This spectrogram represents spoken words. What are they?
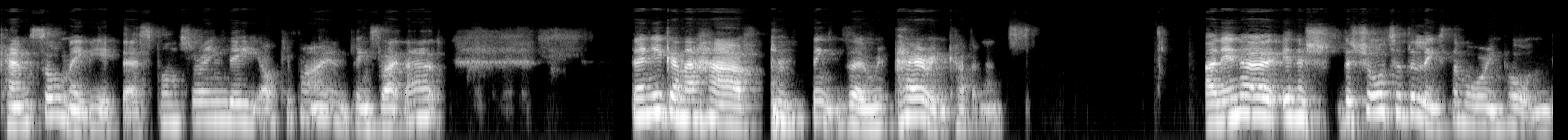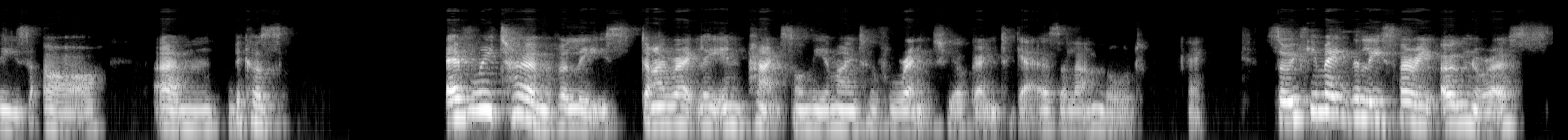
council, maybe if they're sponsoring the occupier and things like that. Then you're going to have I think the repairing covenants. And in a in a the shorter the lease, the more important these are um, because every term of a lease directly impacts on the amount of rent you're going to get as a landlord. So if you make the lease very onerous,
